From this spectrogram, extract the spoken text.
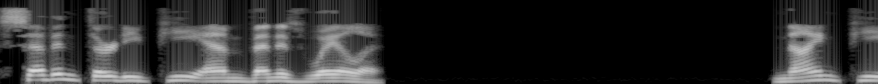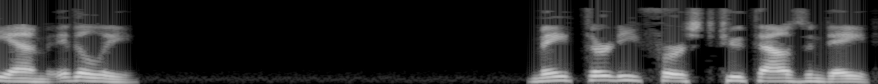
7.30 p.m. Venezuela 9 p.m. Italy May 31, 2008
